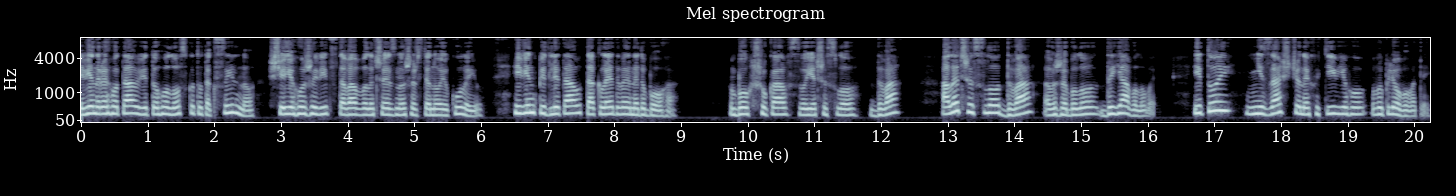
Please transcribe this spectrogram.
Він реготав від того лоскоту так сильно, що його живіт ставав величезною шерстяною кулею, і він підлітав так ледве не до Бога. Бог шукав своє число два, але число два вже було дияволове, і той ні за що не хотів його випльовувати.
